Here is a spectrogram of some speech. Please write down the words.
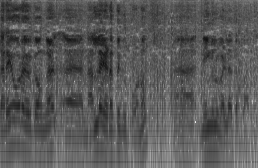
கரையோரம் இருக்கவங்க நல்ல இடத்துக்கு போகணும். நீங்களும் வெள்ளத்தை பாருங்க.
